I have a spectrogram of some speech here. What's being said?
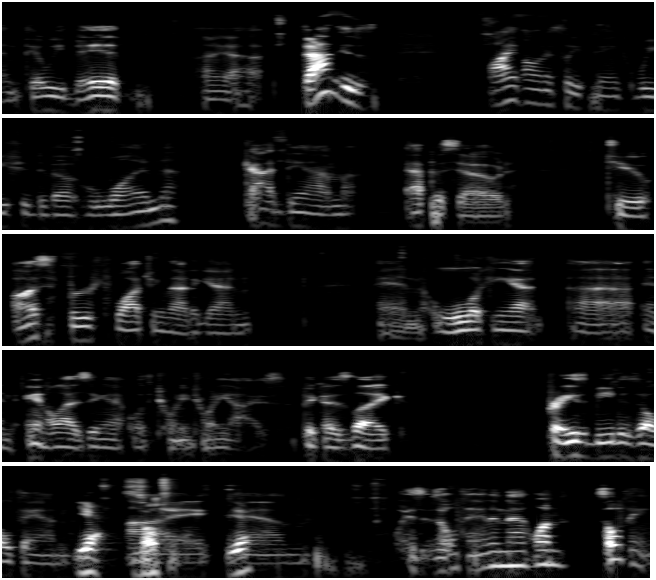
Until we did. I, uh, that is, I honestly think we should devote one goddamn episode to us first watching that again and looking at uh, and analyzing it with 2020 eyes. Because, like, praise be to Zoltan. yeah, Zoltan. I Yeah. am. What is it, Zoltan in that one? Zoltan.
